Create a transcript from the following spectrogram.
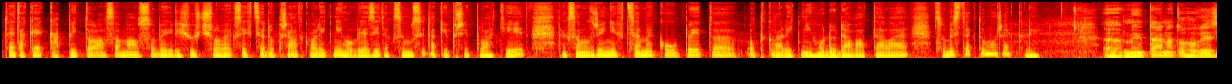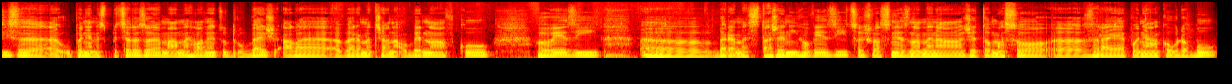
to je také kapitola sama o sobě, když už člověk si chce dopřát kvalitní hovězí, tak se musí taky připlatit. Tak samozřejmě chceme koupit eh, od kvalitního dodavatele. Co byste k tomu řekli? My ta na to hovězí se úplně nespecializujeme, máme hlavně tu drůbež, ale bereme třeba na objednávku hovězí, eh, bereme stařený hovězí, což vlastně znamená, že to maso eh, zraje po nějakou dobu,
